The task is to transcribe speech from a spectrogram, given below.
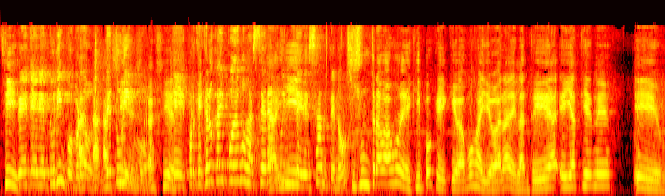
sí. De, de- de turismo, perdón, A- a- de así turismo. es, así es. Eh, porque creo que ahí podemos hacer algo Allí interesante, ¿no? Eso es un trabajo en equipo que, que vamos a llevar adelante. Ella, ella tiene eh,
